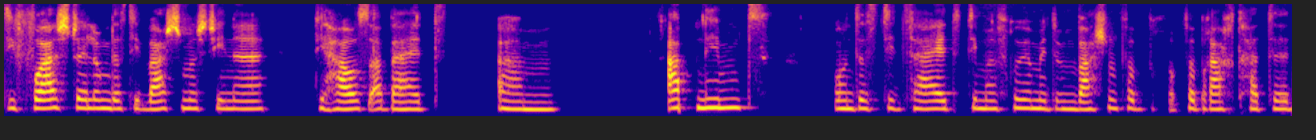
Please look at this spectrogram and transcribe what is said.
die Vorstellung, dass die Waschmaschine die Hausarbeit ähm, abnimmt und dass die Zeit, die man früher mit dem Waschen ver verbracht hatte,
